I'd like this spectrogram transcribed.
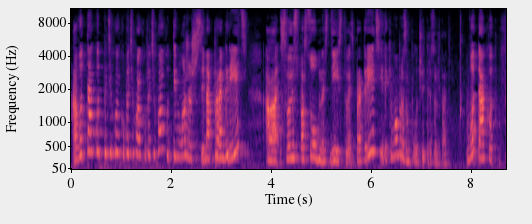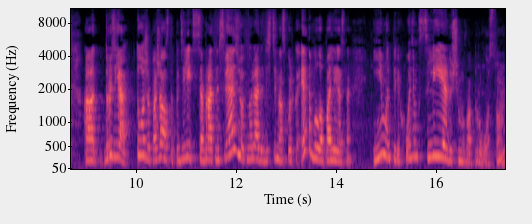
А вот так вот потихоньку, потихоньку, потихоньку ты можешь себя прогреть, а, свою способность действовать, прогреть и таким образом получить результат. Вот так вот. Друзья, тоже, пожалуйста, поделитесь обратной связью от 0 до 10, насколько это было полезно. И мы переходим к следующему вопросу.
